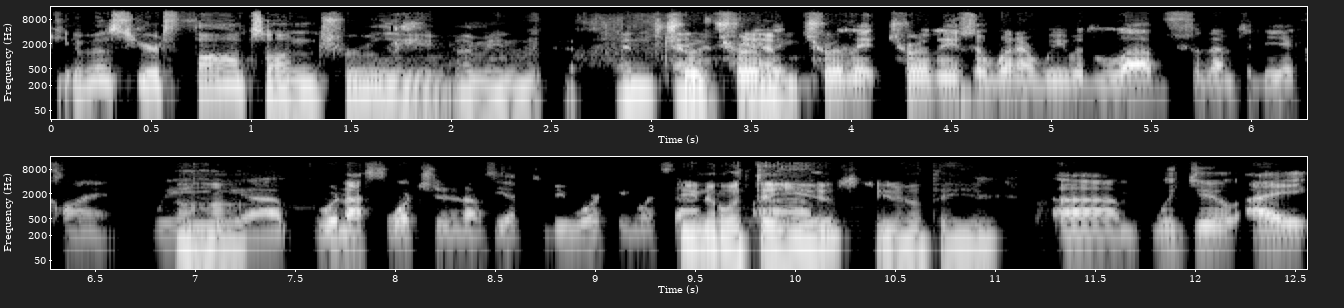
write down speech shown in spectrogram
Give us your thoughts on Leave. I mean, and, True, and truly, Kim- truly, truly is a winner. We would love for them to be a client. We Uh-huh. uh, we're not fortunate enough yet to be working with do you know what they Uh, use? Do you know what they use? Um, we do. I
